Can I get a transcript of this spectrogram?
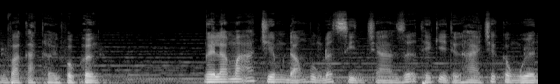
và cả thời phục hưng. Người La Mã chiếm đóng vùng đất Sintra giữa thế kỷ thứ hai trước công nguyên,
